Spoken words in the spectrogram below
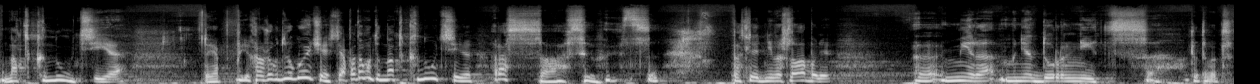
наткнутие, то я перехожу к другой части, а потом это наткнутие рассасывается. Последние его слова были «Э, «Мира мне дурница». Вот это вот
